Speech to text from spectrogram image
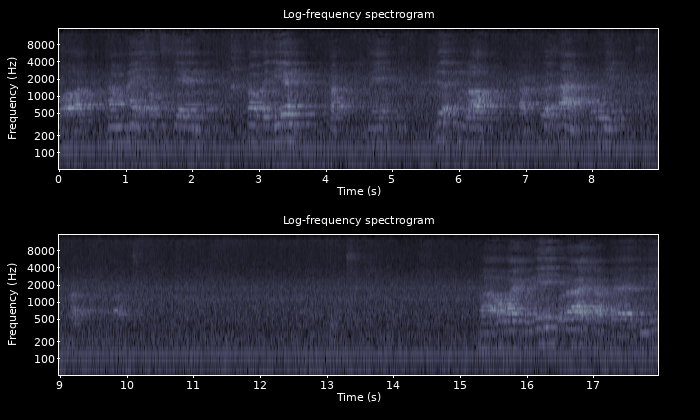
ปอดทำให้ออกซิเจน เข้าไปเลี้ยงครับในเลือดของเราครับเพื่อต้านโควิดครับครับถ้าเอาไว้กว่านี้ก็ได้ครับ แต่ทีนี้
